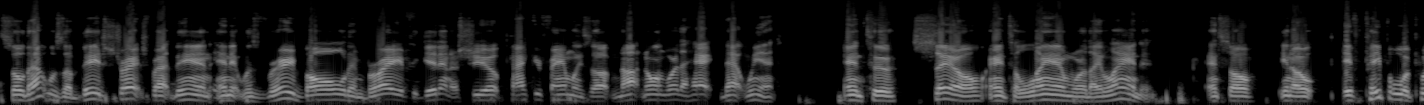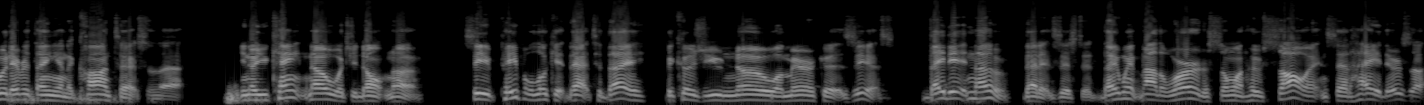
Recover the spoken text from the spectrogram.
So that was a big stretch back then, and it was very bold and brave to get in a ship, pack your families up, not knowing where the heck that went, and to sail and to land where they landed. And so, you know, if people would put everything in the context of that, you know, you can't know what you don't know. See, people look at that today because you know America exists. They didn't know that existed. They went by the word of someone who saw it and said, "Hey, there's a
